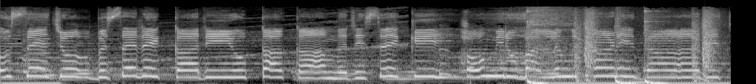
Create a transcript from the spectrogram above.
उसे जो सरकारियों का काम जिसकी हो मेरू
